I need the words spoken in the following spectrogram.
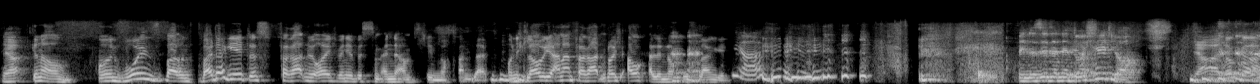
Ja, genau. Und wo es bei uns weitergeht, das verraten wir euch, wenn ihr bis zum Ende am Stream noch dran bleibt. Und ich glaube, die anderen verraten euch auch alle noch, wo es lang geht. Ja. Wenn das Internet durchhält, ja. Ja, locker. Ja,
